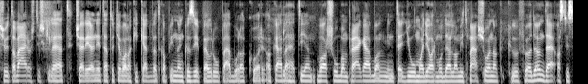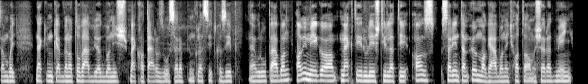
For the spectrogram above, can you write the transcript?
sőt a várost is ki lehet cserélni, tehát hogyha valaki kedvet kap innen Közép-Európából, akkor akár lehet ilyen Varsóban, Prágában, mint egy jó magyar modell, amit másolnak külföldön, de azt hiszem, hogy nekünk ebben a továbbiakban is meghatározó szerepünk lesz itt Közép Európában. Ami még a megtérülést illeti, az szerintem önmagában egy hatalmas eredmény,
